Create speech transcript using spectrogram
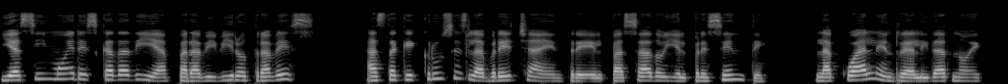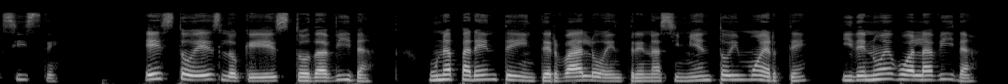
y así mueres cada día para vivir otra vez, hasta que cruces la brecha entre el pasado y el presente, la cual en realidad no existe. Esto es lo que es toda vida, un aparente intervalo entre nacimiento y muerte y de nuevo a la vida,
